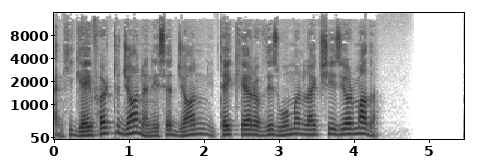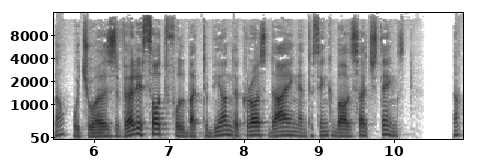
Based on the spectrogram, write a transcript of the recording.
And he gave her to John, and he said, John, take care of this woman like she's your mother. No? Which was very thoughtful, but to be on the cross dying and to think about such things, no?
